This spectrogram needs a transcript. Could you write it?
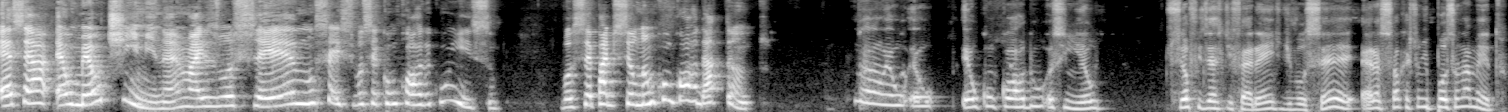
esse é, é o meu time, né? Mas você, não sei se você concorda com isso. Você pode ser eu não concordar tanto. Não, eu, eu, eu concordo, assim, eu se eu fizesse diferente de você, era só questão de posicionamento.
